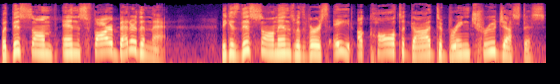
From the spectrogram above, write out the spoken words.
But this psalm ends far better than that. Because this psalm ends with verse 8, a call to God to bring true justice.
